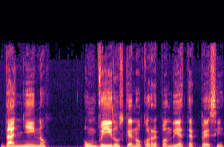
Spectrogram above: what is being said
dañino, un virus que no correspondía a esta especie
